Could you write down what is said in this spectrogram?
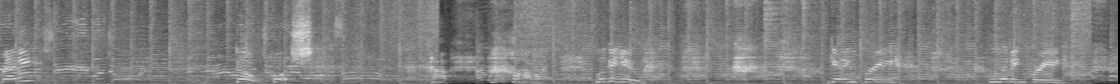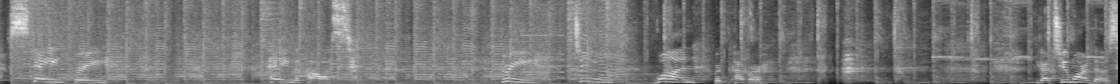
Ready? Go, push. Look at you. Getting free, living free, staying free, paying the cost. Three, two, one, recover. You got two more of those.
